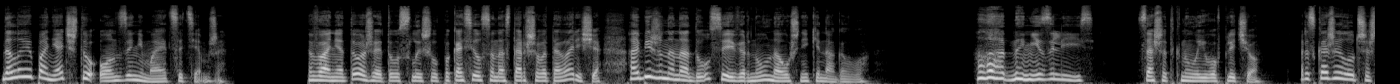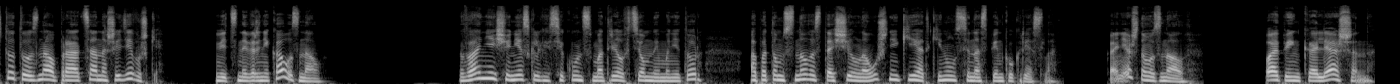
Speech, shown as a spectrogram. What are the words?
дало ей понять, что он занимается тем же. Ваня тоже это услышал, покосился на старшего товарища, обиженно надулся и вернул наушники на голову. «Ладно, не злись», — Саша ткнула его в плечо. «Расскажи лучше, что ты узнал про отца нашей девушки? Ведь наверняка узнал». Ваня еще несколько секунд смотрел в темный монитор, а потом снова стащил наушники и откинулся на спинку кресла. «Конечно узнал. Папенька Ляшин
